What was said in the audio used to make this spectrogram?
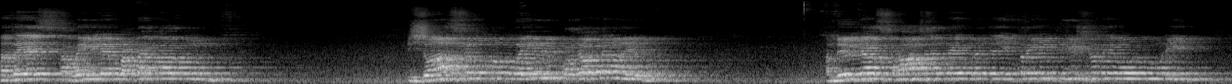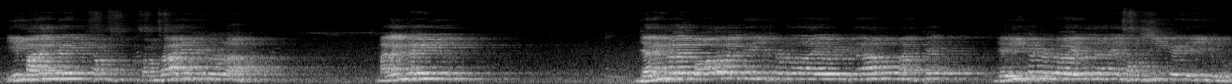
അന്നത്തെ സഭയിലെ പട്ടക്കാർക്കും വിശ്വാസികൾക്കും ഒക്കെ വലിയൊരു പ്രചോദനമായിരുന്നു. സിംഹാസനത്തെ കുറിച്ച് ഇത്രയും തീക്ഷ്ണതയോടുകൂടി ഈ മലങ്കരയിൽ സംസാരിച്ചിട്ടുള്ള മലങ്കരയിൽ ജനങ്ങളെ ബോധവൽക്കരിച്ചിട്ടുള്ളതായ ഒരു പിതാവ് മറ്റ് ജനിച്ചിട്ടുണ്ടോ എന്ന് തന്നെ സംശയിക്കേണ്ടിയിരിക്കുന്നു.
